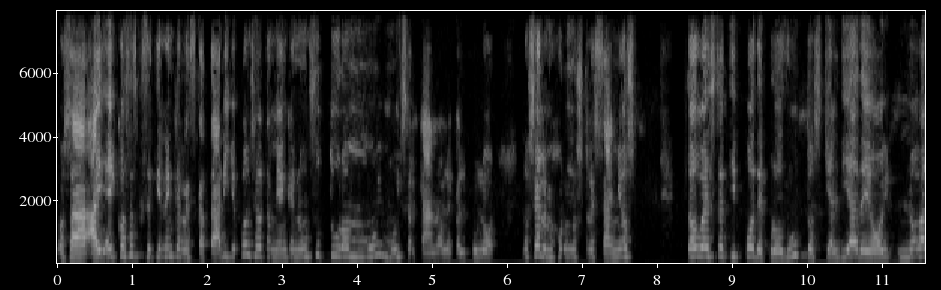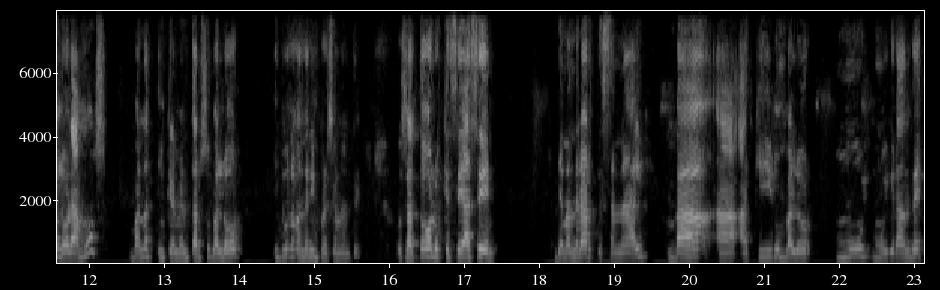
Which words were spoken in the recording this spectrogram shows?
O sea, hay, hay cosas que se tienen que rescatar y yo considero también que en un futuro muy, muy cercano, le calculo, no sé, a lo mejor unos tres años, todo este tipo de productos que al día de hoy no valoramos van a incrementar su valor de una manera impresionante. O sea, todo lo que se hace de manera artesanal va a adquirir un valor muy, muy grande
